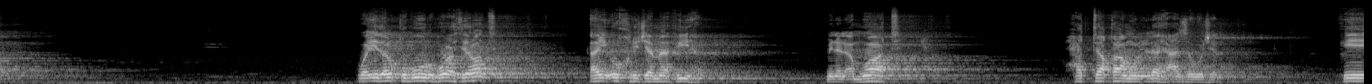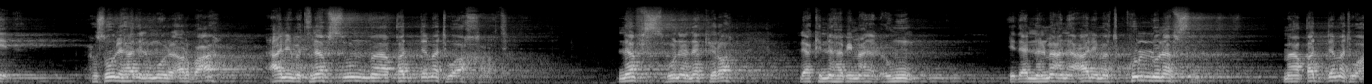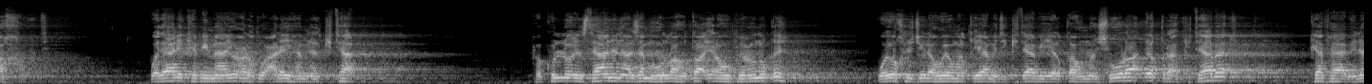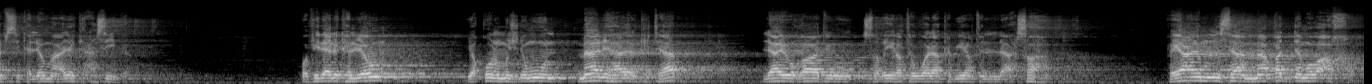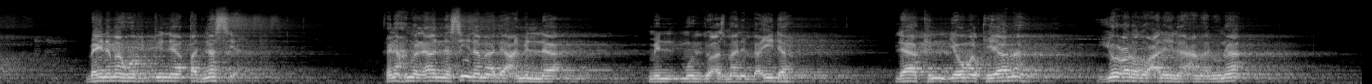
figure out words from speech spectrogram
وإذا القبور بعثرت أي أخرج ما فيها من الأموات حتى قاموا لله عز وجل. في حصول هذه الأمور الأربعة علمت نفس ما قدمت وأخرت. نفس هنا نكرة لكنها بمعنى العموم إذ أن المعنى علمت كل نفس ما قدمت وأخرت وذلك بما يعرض عليها من الكتاب. فكل إنسان ألزمه الله طائره في عنقه ويخرج له يوم القيامة كتابه يلقاه منشورا اقرأ كتابك كفى بنفسك اليوم عليك حسيبا. وفي ذلك اليوم يقول المجرمون ما لهذا الكتاب؟ لا يغادر صغيرة ولا كبيرة إلا أحصاها. فيعلم الإنسان ما قدم وأخر بينما هو في الدنيا قد نسيه. فنحن الآن نسينا ماذا عملنا من منذ أزمان بعيدة لكن يوم القيامة يعرض علينا عملنا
